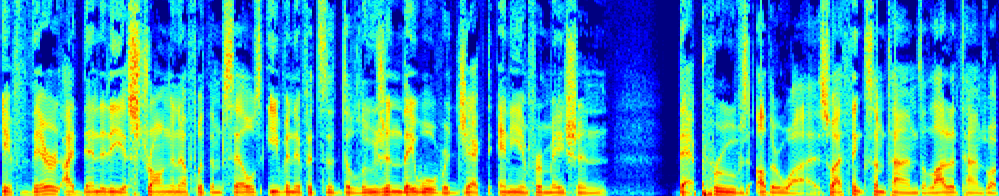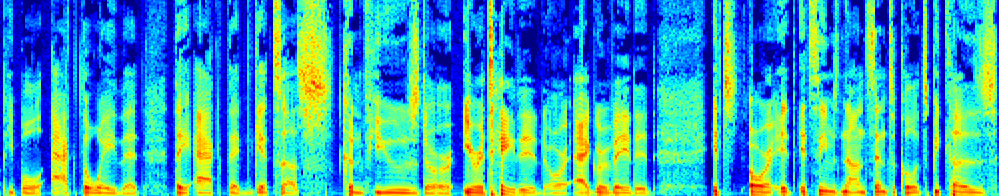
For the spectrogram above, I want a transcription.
if their identity is strong enough with themselves, even if it's a delusion, they will reject any information that proves otherwise. So I think sometimes, a lot of the times, why people act the way that they act that gets us confused or irritated or aggravated, it's or it, it seems nonsensical. It's because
